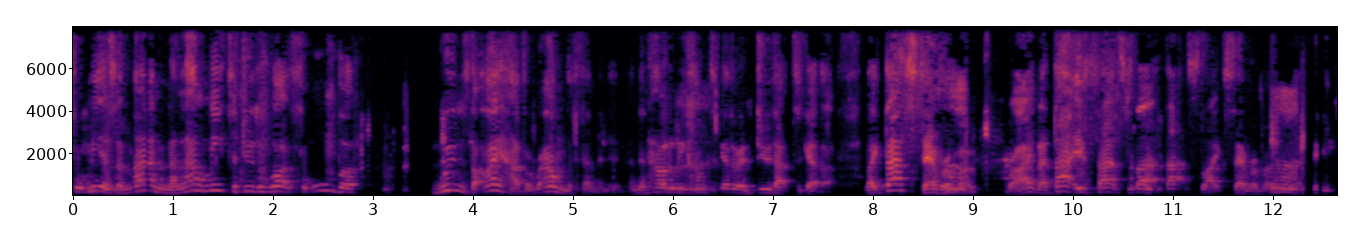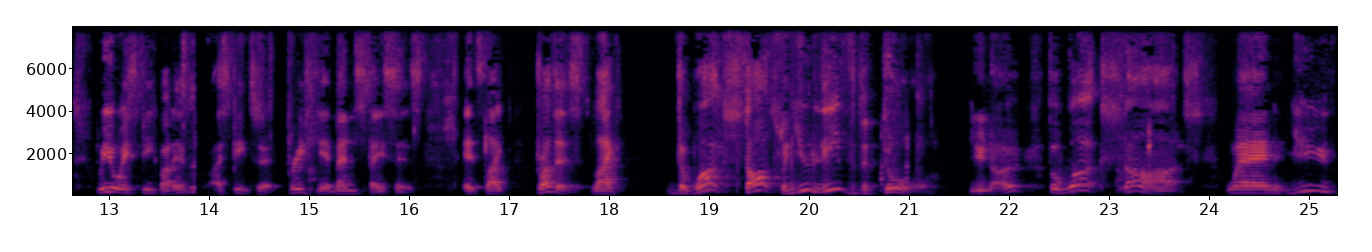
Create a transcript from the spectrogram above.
for me as a mm-hmm. man and allow me to do the work for all the wounds that I have around the feminine, and then how do we come mm. together and do that together? Like that's ceremony, mm. right? Like that is that's that mm. that's like ceremony. We always speak about it. Mm-hmm. I speak to it briefly in men's spaces. It's like brothers, like the work starts when you leave the door. You know, the work starts when you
